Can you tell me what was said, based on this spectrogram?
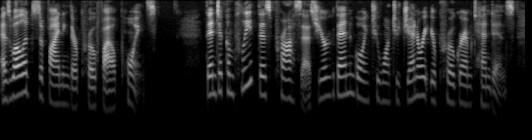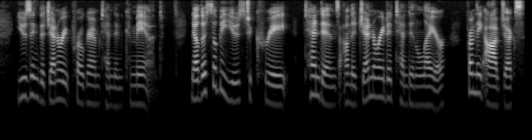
as well as defining their profile points. Then to complete this process, you're then going to want to generate your program tendons using the generate program tendon command. Now this will be used to create tendons on the generated tendon layer from the objects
